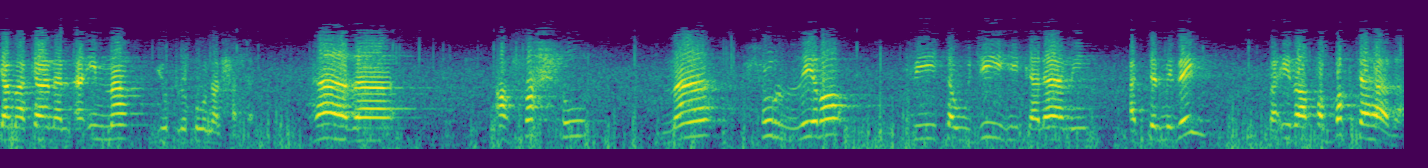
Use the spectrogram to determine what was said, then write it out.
كما كان الأئمة يطلقون الحسن. هذا أصح ما حرر في توجيه كلام الترمذي. فإذا طبقت هذا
